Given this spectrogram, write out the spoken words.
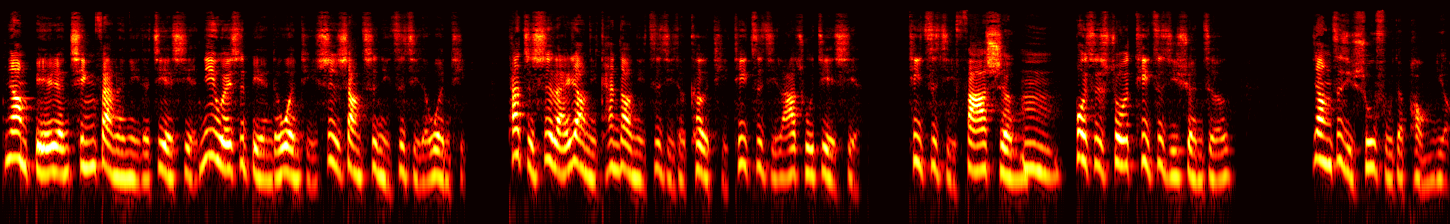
让别人侵犯了你的界限，你以为是别人的问题，事实上是你自己的问题。他只是来让你看到你自己的课题，替自己拉出界限，替自己发声，嗯，或是说替自己选择让自己舒服的朋友。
